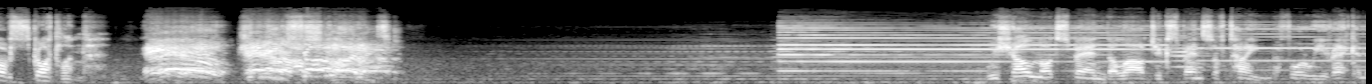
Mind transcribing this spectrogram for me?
of Scotland. Hail, King of Scotland! We shall not spend a large expense of time before we reckon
